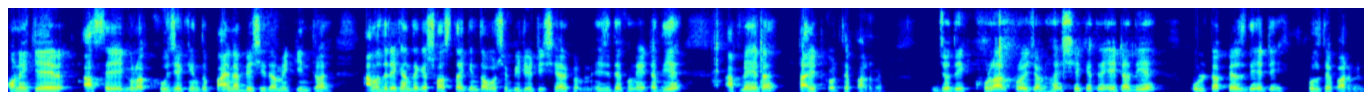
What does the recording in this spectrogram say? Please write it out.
অনেকের আছে এগুলা খুঁজে কিন্তু পায় না, বেশি দামে কিনতে হয়। আমাদের এখান থেকে সস্তায় কিন্তু অবশ্যই ভিডিওটি শেয়ার করবেন। এই যে দেখুন, এটা দিয়ে আপনি এটা টাইট করতে পারবেন। যদি খোলার প্রয়োজন হয়, সেক্ষেত্রে এটা দিয়ে উল্টা পেজ দিয়ে এটি খুলতে পারবেন।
